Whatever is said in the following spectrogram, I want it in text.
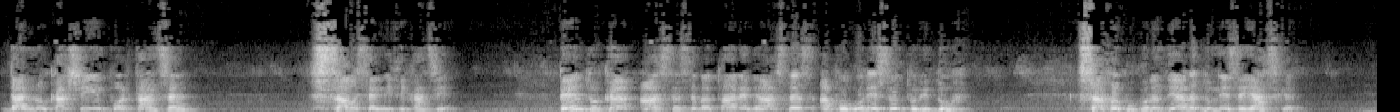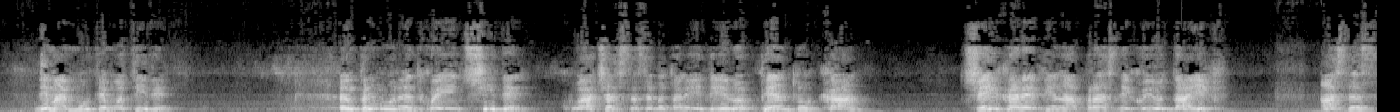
dar nu ca și importanță sau semnificație. Pentru că astăzi, sărbătoarea de astăzi, a pogurii Sfântului Duh, s-a făcut cu rânduială dumnezeiască de mai multe motive. În primul rând, coincide cu această sărbătoare ideilor pentru ca cei care vin la prasnicul iudaic astăzi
